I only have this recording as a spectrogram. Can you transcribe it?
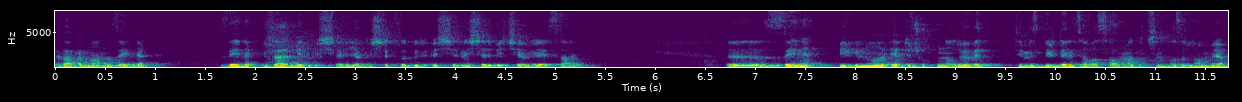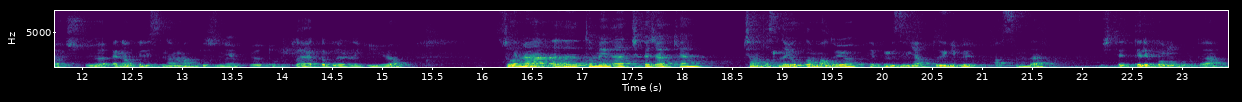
kahramanı Zeynep. Zeynep güzel bir işe, yakışıklı bir eşe, neşeli bir çevreye sahip. Ee, Zeynep bir gün o evde çok bunalıyor ve temiz bir deniz havası almak için hazırlanmaya başlıyor. En afilisinden makyajını yapıyor, topuklu ayakkabılarını giyiyor. Sonra e, tam evden çıkacakken çantasında yoklama alıyor. Hepimizin yaptığı gibi aslında. İşte telefonu burada.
